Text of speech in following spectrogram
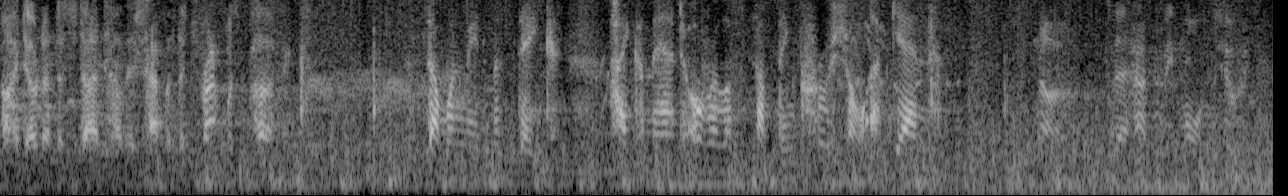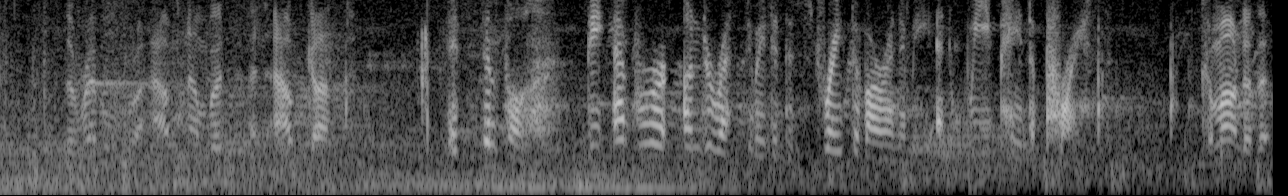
I don't understand how this happened. The trap was perfect. Someone made a mistake. High Command overlooked something crucial again. No, there has to be more to it. The rebels were outnumbered and outgunned. It's simple. The Emperor underestimated the strength of our enemy, and we paid the price. Commander, the...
